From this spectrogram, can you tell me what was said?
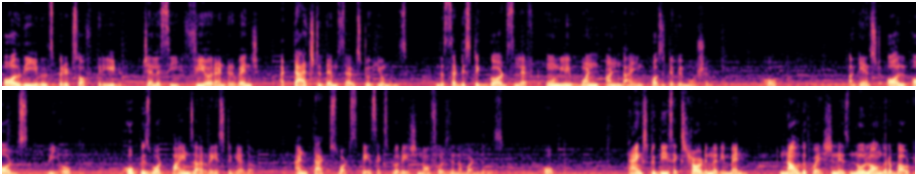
all the evil spirits of greed, jealousy, fear, and revenge attached themselves to humans. The sadistic gods left only one undying positive emotion hope. Against all odds, we hope. Hope is what binds our race together. And that's what space exploration offers in abundance hope. Thanks to these extraordinary men, now the question is no longer about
